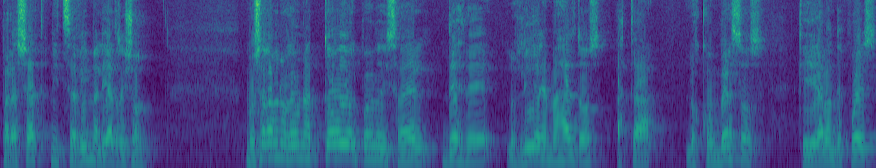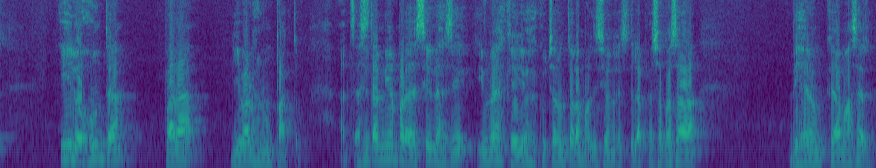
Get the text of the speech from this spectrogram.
Parashat Nitzavim Aliyat Rishon. Moshe Rabbeinu reúne a todo el pueblo de Israel, desde los líderes más altos hasta los conversos que llegaron después, y los junta para llevarlos en un pacto. Así también para decirles así, y una vez que ellos escucharon todas las maldiciones de la playa pasada, dijeron, ¿qué vamos a hacer?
